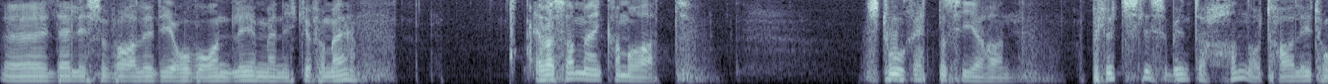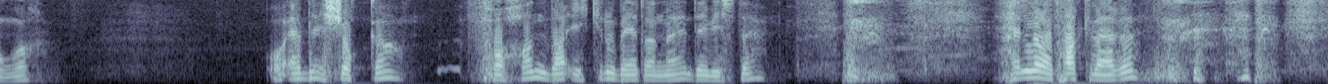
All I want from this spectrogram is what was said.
Eh, det er liksom for alle de overåndelige, men ikke for meg. Jeg var sammen med en kamerat. Sto rett på sida av han. Plutselig så begynte han å tale i tunger. Og jeg ble sjokka, for han var ikke noe bedre enn meg, det visste jeg. Heller et hakk verre.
